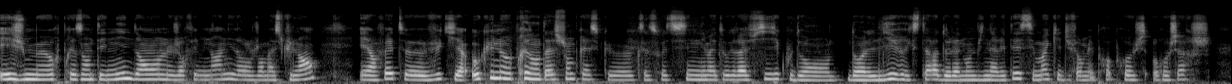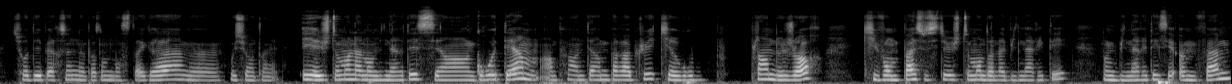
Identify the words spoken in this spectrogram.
Et je me représentais ni dans le genre féminin ni dans le genre masculin. Et en fait, euh, vu qu'il n'y a aucune représentation presque, que ce soit cinématographique ou dans, dans les livres, etc., de la non-binarité, c'est moi qui ai dû faire mes propres rech- recherches sur des personnes, par exemple d'Instagram euh, ou sur Internet. Et justement, la non-binarité, c'est un gros terme, un peu un terme parapluie qui regroupe plein de genres qui vont pas se situer justement dans la binarité. Donc binarité c'est homme-femme.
